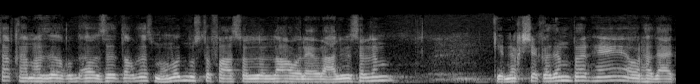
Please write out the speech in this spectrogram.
तक हम हज़रत अकदस मोहम्मद मुस्तफ़ा अलैहि वसल्लम के नक्श कदम पर हैं और हदायत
